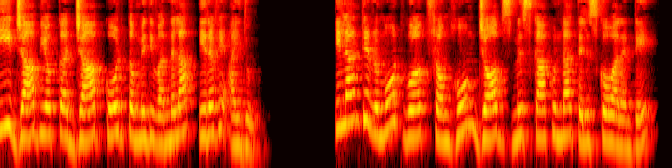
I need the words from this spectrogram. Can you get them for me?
ఈ జాబ్ యొక్క జాబ్ కోడ్ తొమ్మిది వందల ఇరవై ఐదు. ఇలాంటి remote work from home jobs miss కాకుండా తెలుసుకోవాలంటే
